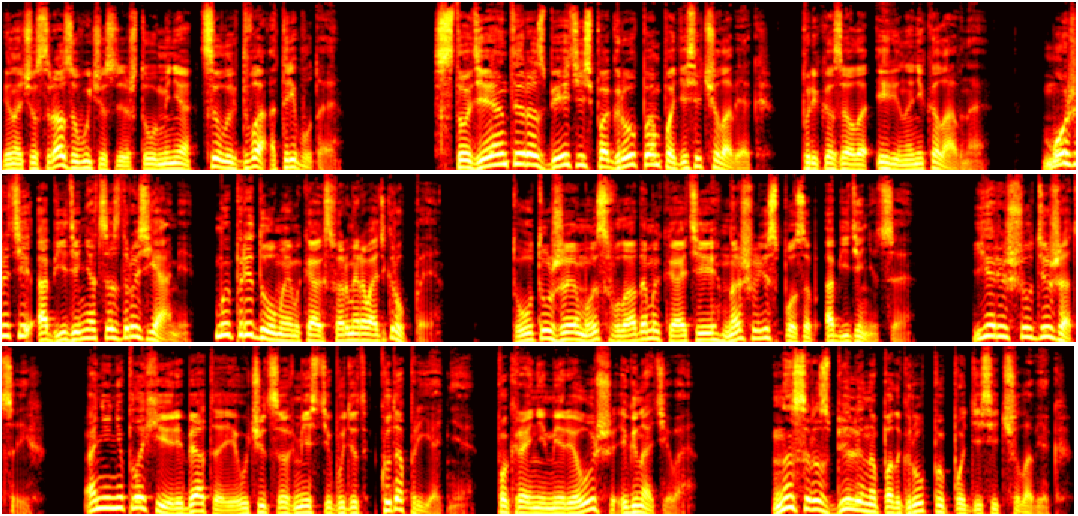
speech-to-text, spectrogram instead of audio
иначе сразу вычислят, что у меня целых два атрибута. «Студенты, разбейтесь по группам по 10 человек», — приказала Ирина Николаевна. «Можете объединяться с друзьями. Мы придумаем, как сформировать группы». Тут уже мы с Владом и Катей нашли способ объединиться. Я решил держаться их. Они неплохие ребята, и учиться вместе будет куда приятнее. По крайней мере, лучше Игнатьева. Нас разбили на подгруппы по 10 человек.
